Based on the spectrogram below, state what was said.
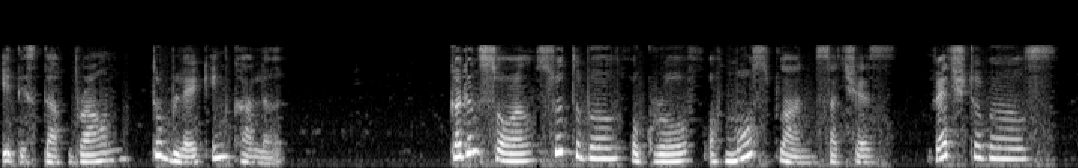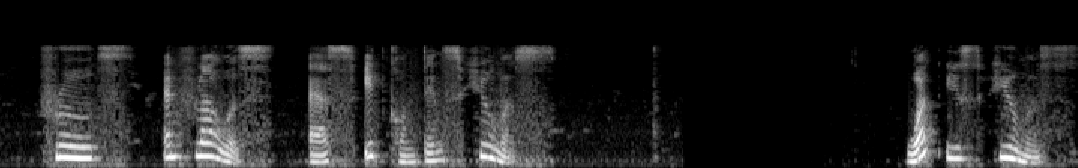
It is dark brown to black in color. Garden soil suitable for growth of most plants such as vegetables, fruits, and flowers as it contains humus. What is humus?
